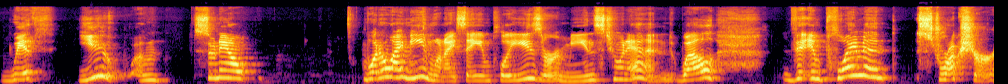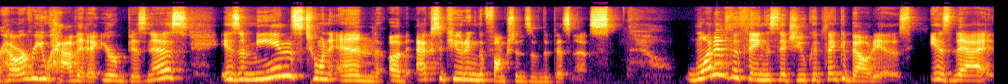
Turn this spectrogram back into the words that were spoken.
with you. Um, so now, what do I mean when I say employees are a means to an end? Well, the employment structure, however you have it at your business, is a means to an end of executing the functions of the business. One of the things that you could think about is is that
